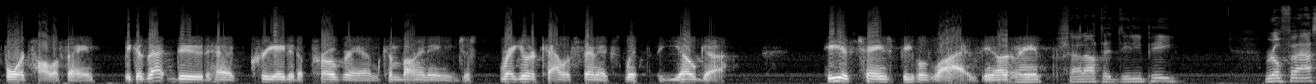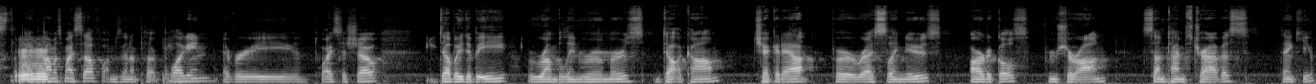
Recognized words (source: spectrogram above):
Sports Hall of Fame because that dude had created a program combining just regular calisthenics with yoga. He has changed people's lives. You know what I mean? Shout out to DDP. Real fast, I Mhm. promised myself I'm just gonna start plugging every twice a show. WWE RumblingRumors.com. Check it out for wrestling news, articles from Sherron, sometimes Travis. Thank you.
